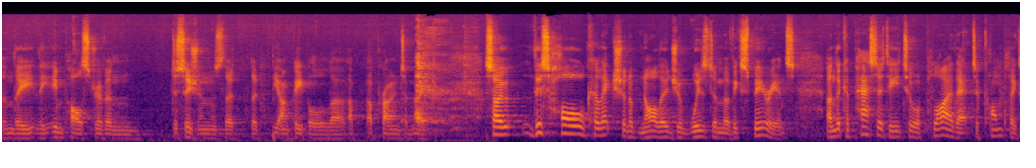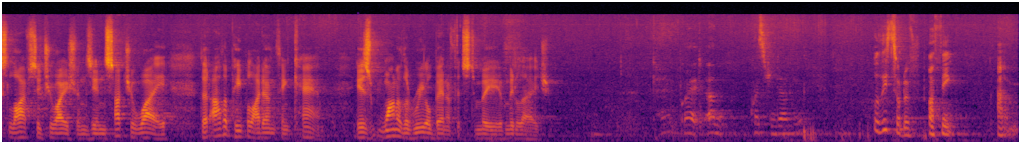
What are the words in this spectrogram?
than the, the impulse-driven decisions that, that young people uh, are, prone to make. So this whole collection of knowledge, of wisdom, of experience, and the capacity to apply that to complex life situations in such a way that other people I don't think can, is one of the real benefits to me of middle age. Okay, great. Um, question down here? Well, this sort of, I think, um,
